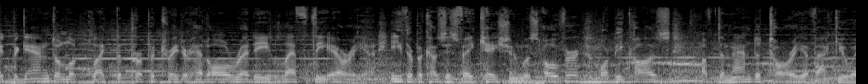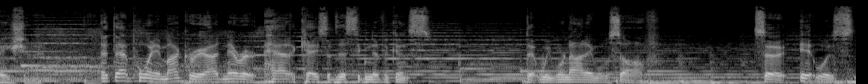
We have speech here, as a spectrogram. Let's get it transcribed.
It began to look like the perpetrator had already left the area, either because his vacation was over or because of the mandatory evacuation. At that point in my career, I'd never had a case of this significance that we were not able to solve. So it was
